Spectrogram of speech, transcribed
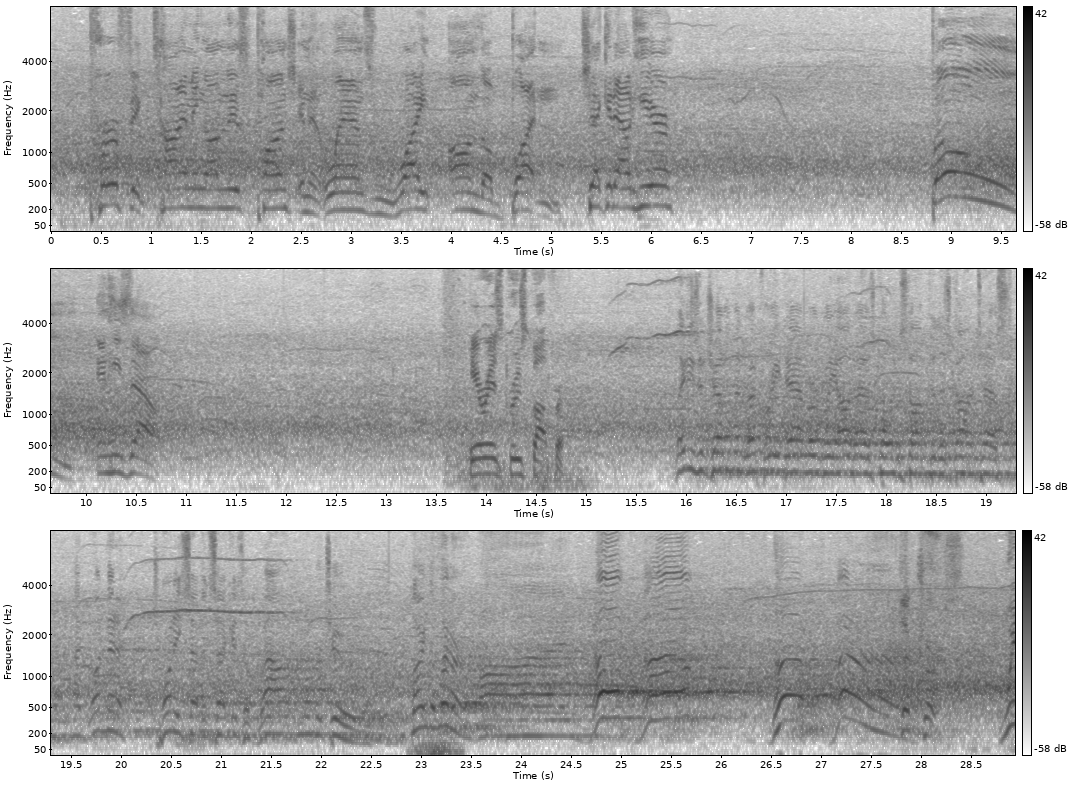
Perfect timing on this punch, and it lands right on the button. Check it out here. Boom! And he's out. Here is Bruce Buffer. Ladies and gentlemen, referee Dan Miragliotta has called a stop to this contest at 1 minute, 27 seconds of round number two. Declaring the winner by knockout, the curse. The curse. Winner.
